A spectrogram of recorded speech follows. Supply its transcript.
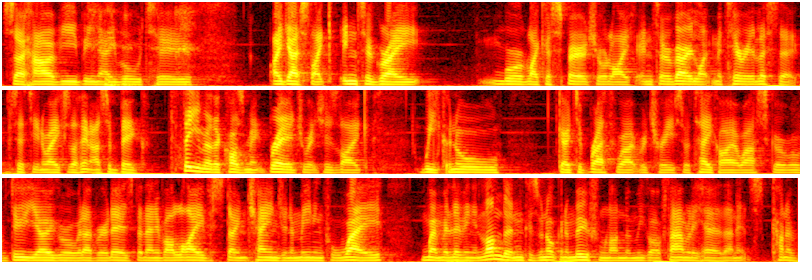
So how have you been able to, I guess, like integrate more of like a spiritual life into a very like materialistic city in a way because I think that's a big theme of the cosmic bridge which is like we can all go to breathwork retreats or take ayahuasca or do yoga or whatever it is but then if our lives don't change in a meaningful way when we're living in London because we're not going to move from London we've got a family here then it's kind of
